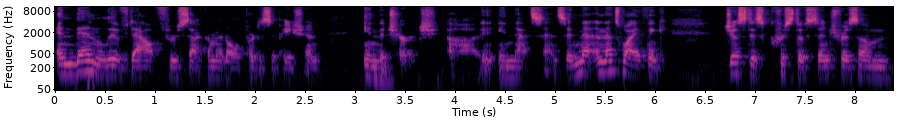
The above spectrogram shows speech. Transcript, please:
and then lived out through sacramental participation in the church, uh, in, in, that sense, and that, and that's why I think, just as Christocentrism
